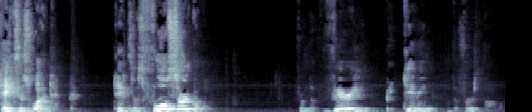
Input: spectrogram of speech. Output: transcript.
takes us what? Takes us full circle from the very beginning of the first novel.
